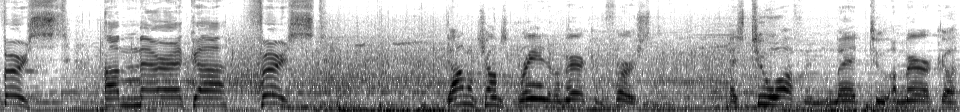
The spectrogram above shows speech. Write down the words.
first. America first. Donald Trump's brand of American first has too often led to America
